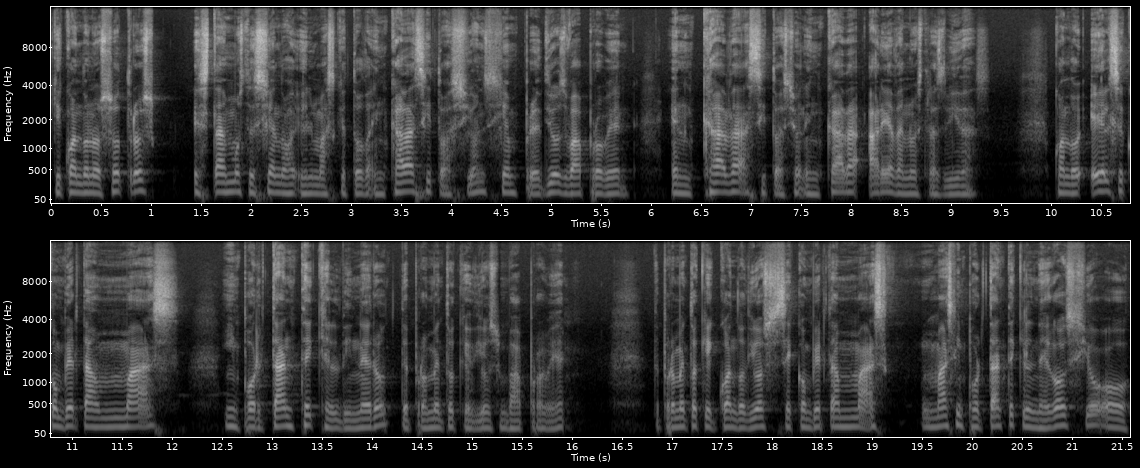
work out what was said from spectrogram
que cuando nosotros estamos deseando a Él más que todo, en cada situación siempre Dios va a proveer, en cada situación, en cada área de nuestras vidas. Cuando Él se convierta más importante que el dinero, te prometo que Dios va a proveer. Te prometo que cuando Dios se convierta más más importante que el negocio o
